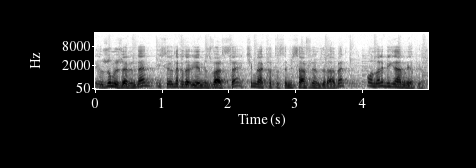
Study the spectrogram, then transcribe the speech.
e, Zoom üzerinden işte ne kadar üyemiz varsa, kimler katılsa misafirlerimizle beraber onlara bilgilenme yapıyoruz.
